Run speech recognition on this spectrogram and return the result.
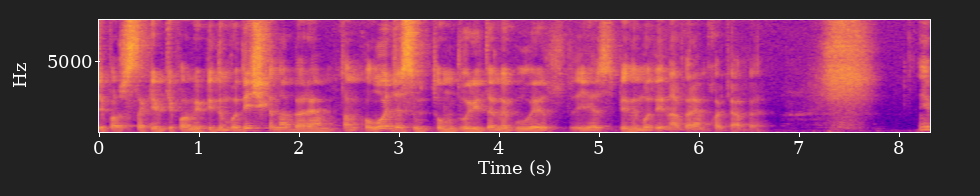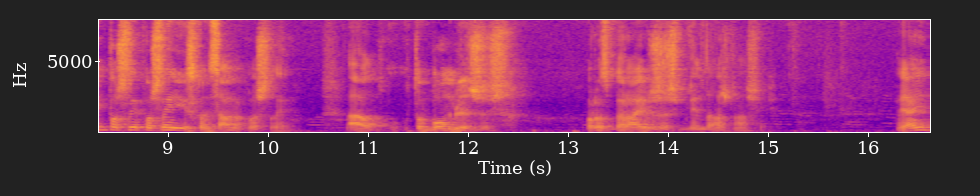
типу, з таким, типу, ми підемо водички наберемо, там колодязь у тому дворі, де ми були, є, підемо води наберемо хоча б. І пішли, пішли, і з концями пішли. А то бомблять же ж, розбирають же ж бліндаж наш. Я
